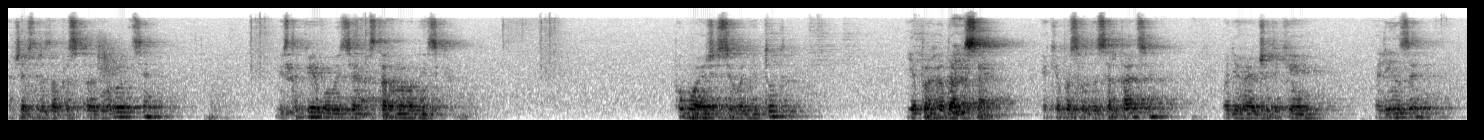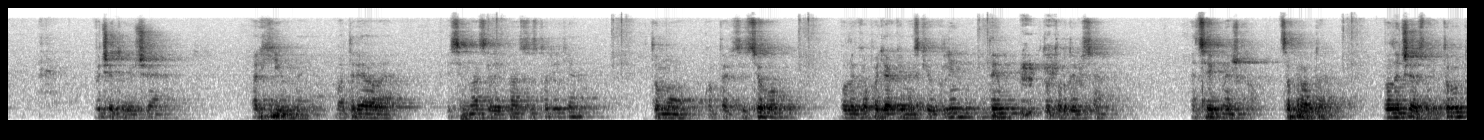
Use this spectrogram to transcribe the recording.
на честь Різдва Пресвятої Богородиці, місто Київ, вулиця Старонаводницька. Побуваючи сьогодні тут, я пригадав все, як я писав дисертацію, одягаючи такі лінзи, вичитуючи архівні матеріали 18-19 століття. Тому в контексті цього велика подяка і низький уклін тим, хто трудився на цій книжку. Це правда. Величезний труд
